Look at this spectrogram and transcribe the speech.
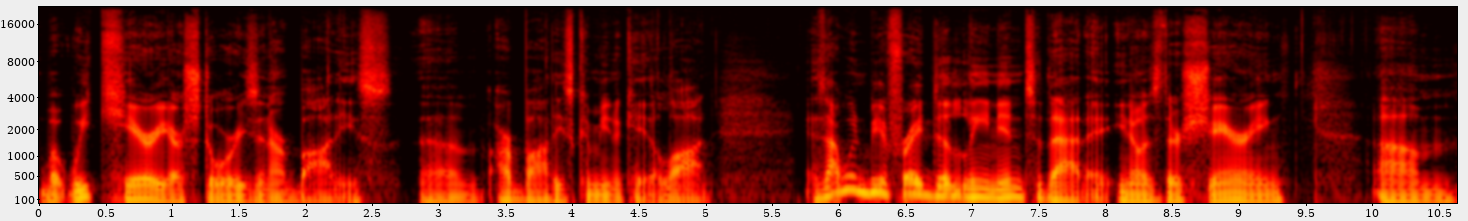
but we carry our stories in our bodies. Uh, our bodies communicate a lot. As I wouldn't be afraid to lean into that, eh, you know, as they're sharing, um,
